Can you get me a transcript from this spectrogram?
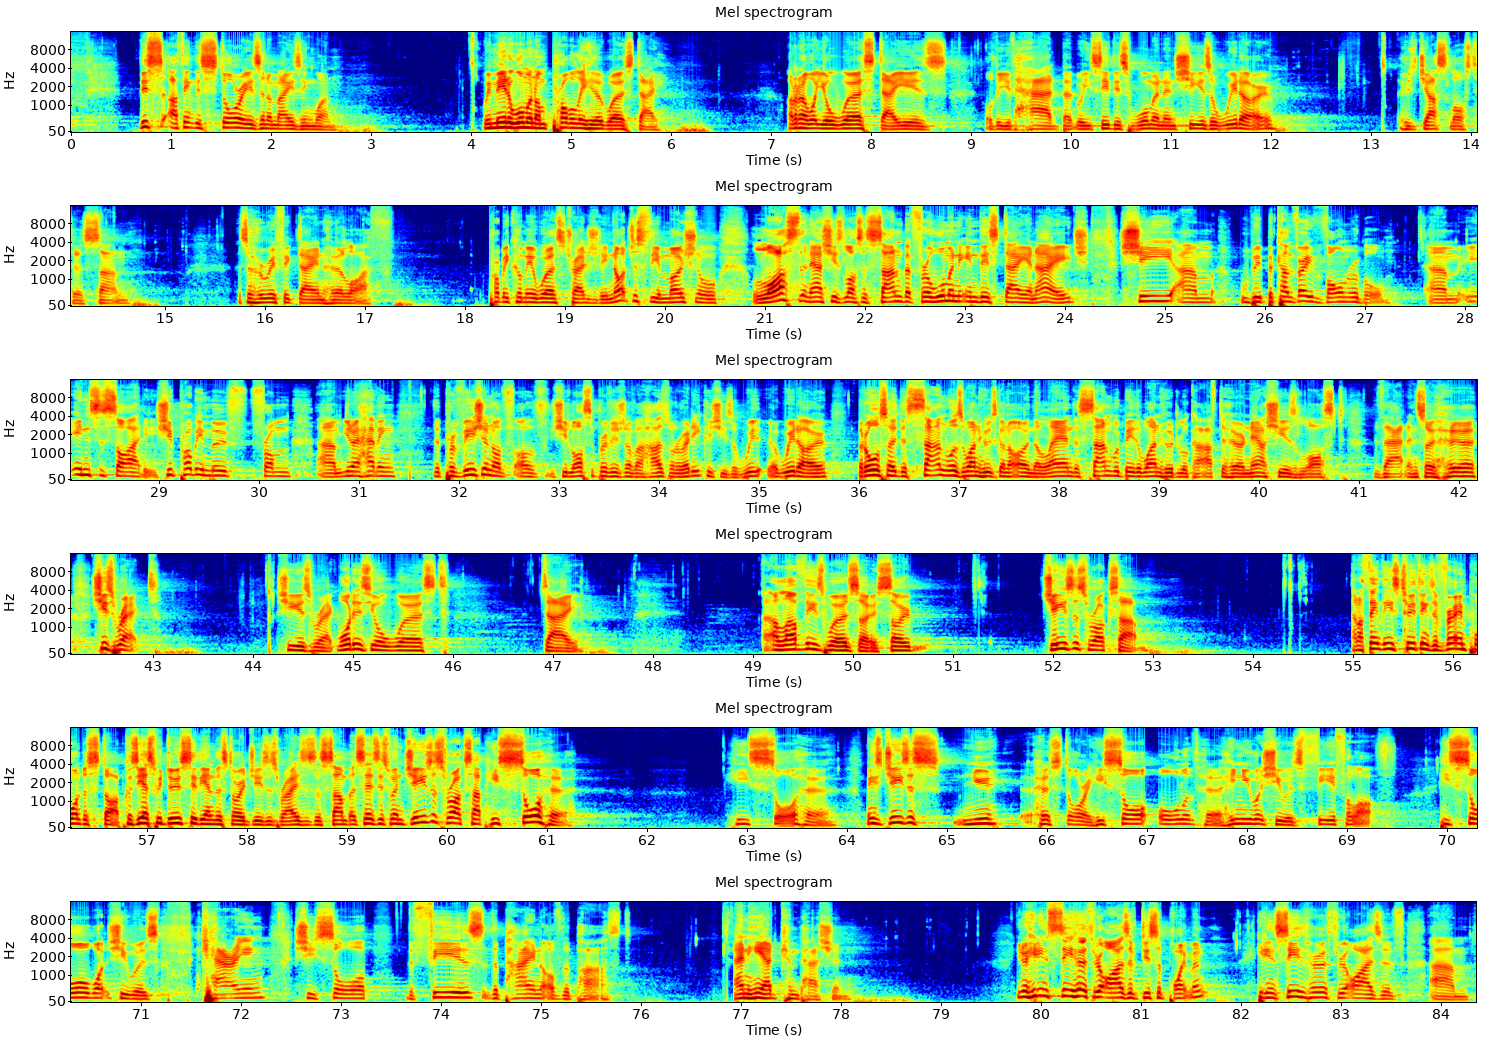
this, I think this story is an amazing one. We meet a woman on probably her worst day. I don't know what your worst day is or that you've had, but we see this woman and she is a widow who's just lost her son. It's a horrific day in her life. Probably could be a worse tragedy, not just for the emotional loss that now she's lost a son, but for a woman in this day and age, she um, will be, become very vulnerable um, in society. She'd probably move from, um, you know, having the provision of, of she lost the provision of her husband already because she's a, wi- a, widow, but also the son was one who was going to own the land. The son would be the one who would look after her, and now she has lost that. And so her, she's wrecked. She is wrecked. What is your worst day? I love these words though. So Jesus rocks up. And I think these two things are very important to stop because, yes, we do see the end of the story. Jesus raises the son, but it says this when Jesus rocks up, he saw her he saw her. It means Jesus knew her story. He saw all of her. He knew what she was fearful of. He saw what she was carrying. She saw the fears, the pain of the past. And he had compassion. You know, he didn't see her through eyes of disappointment. He didn't see her through eyes of, um,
